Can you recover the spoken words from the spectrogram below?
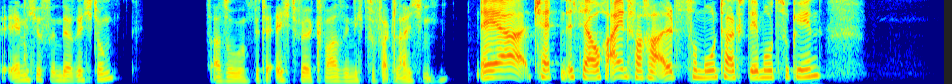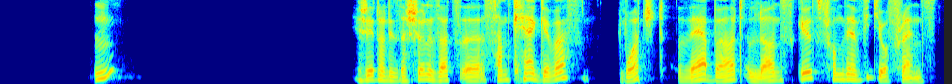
äh, ähnliches in der Richtung. Ist also mit der Echtwelt quasi nicht zu vergleichen. Naja, chatten ist ja auch einfacher, als zur Montagsdemo zu gehen. Hm? Hier steht noch dieser schöne Satz: äh, Some caregivers watched their bird learn skills from their video friends.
